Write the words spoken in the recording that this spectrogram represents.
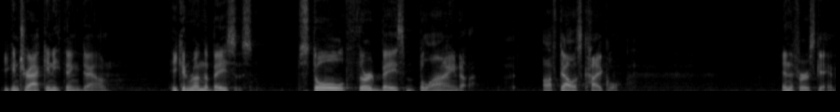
He can track anything down. He can run the bases. Stole third base blind off Dallas Keuchel in the first game.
